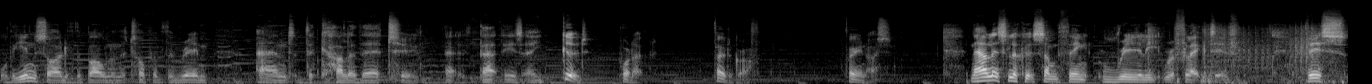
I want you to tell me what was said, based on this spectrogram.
or the inside of the bowl and the top of the rim and the color there too that, that is a good product photograph. Very nice. Now let's look at something really reflective. This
